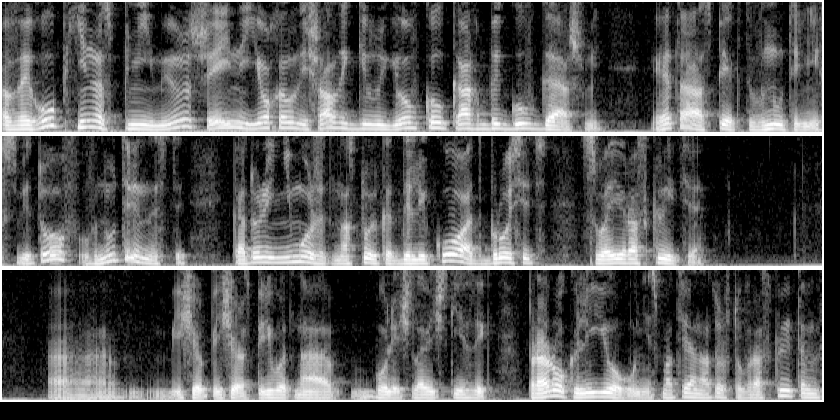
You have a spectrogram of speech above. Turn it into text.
Вегу пхинас пнимиус шейн йохал лишалы гилуев колках бегув гашми. Это аспект внутренних светов, внутренности, который не может настолько далеко отбросить свои раскрытия. А, еще, еще раз перевод на более человеческий язык. Пророк Ильеву, несмотря на то, что в, раскрытом,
